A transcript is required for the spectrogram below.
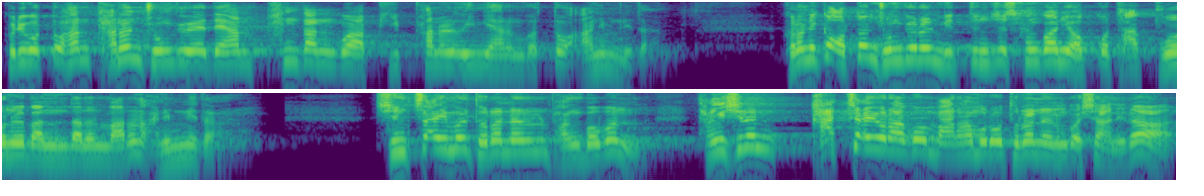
그리고 또한 다른 종교에 대한 판단과 비판을 의미하는 것도 아닙니다. 그러니까 어떤 종교를 믿든지 상관이 없고 다 구원을 받는다는 말은 아닙니다. 진짜임을 드러내는 방법은 당신은 가짜요라고 말함으로 드러내는 것이 아니라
